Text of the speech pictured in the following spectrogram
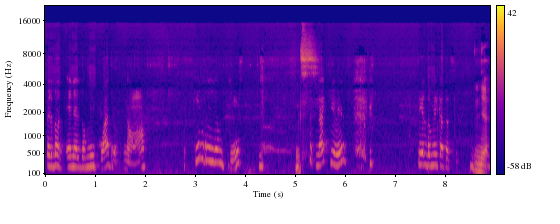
Perdón, en el 2004. No. ¿Por qué El Rey León 3? Nada que ver. Sí, el 2014. ya.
